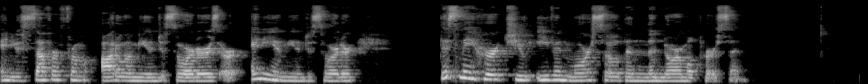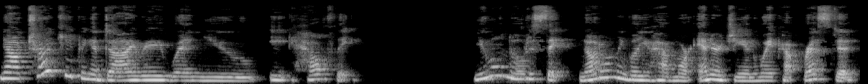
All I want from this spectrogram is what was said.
and you suffer from autoimmune disorders or any immune disorder, this may hurt you even more so than the normal person. Now, try keeping a diary when you eat healthy. You will notice that not only will you have more energy and wake up rested,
